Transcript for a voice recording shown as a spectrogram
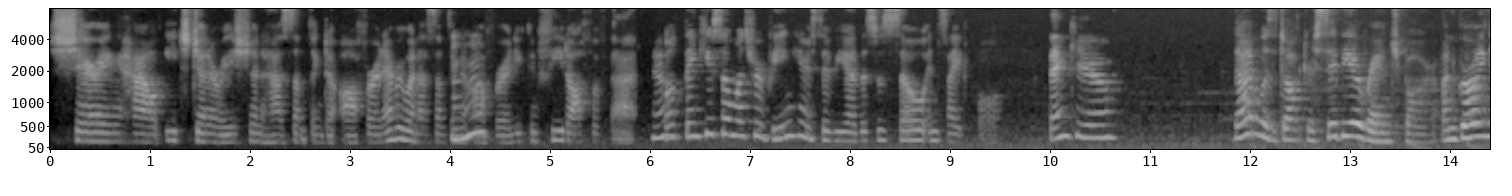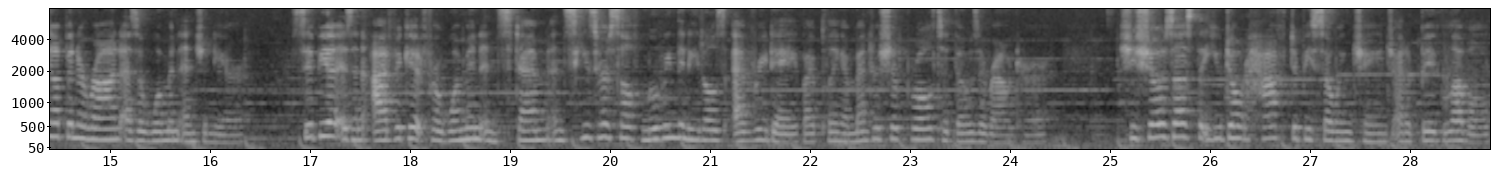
sharing how each generation has something to offer and everyone has something to Mhm. offer and you can feed off of that. Yeah. Well, thank you so much for being here, Sibia. This was so insightful. Thank you. That was Dr. Sibia Ranjbar on growing up in Iran as a woman engineer. Sibia is an advocate for women in STEM and sees herself moving the needles every day by playing a mentorship role to those around her. She shows us that you don't have to be sowing change at a big level,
